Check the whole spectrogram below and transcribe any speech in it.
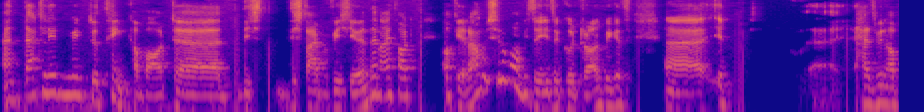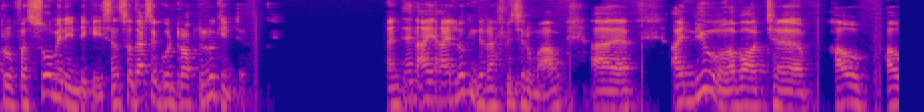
and that led me to think about uh, this this type of issue. And then I thought, okay, ramucirumab is a, is a good drug because uh, it uh, has been approved for so many indications, so that's a good drug to look into. and then I, I look into ramucirumab. Uh, I knew about uh, how how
